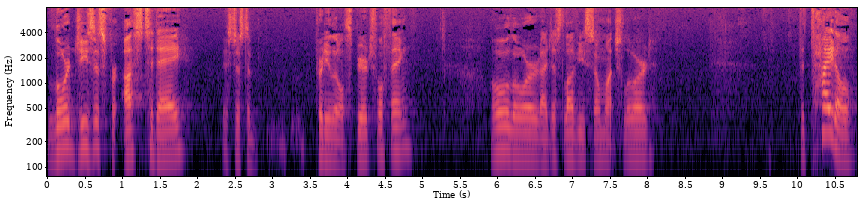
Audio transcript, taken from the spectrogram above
Lord Jesus for us today is just a pretty little spiritual thing. Oh, Lord, I just love you so much, Lord. The title,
